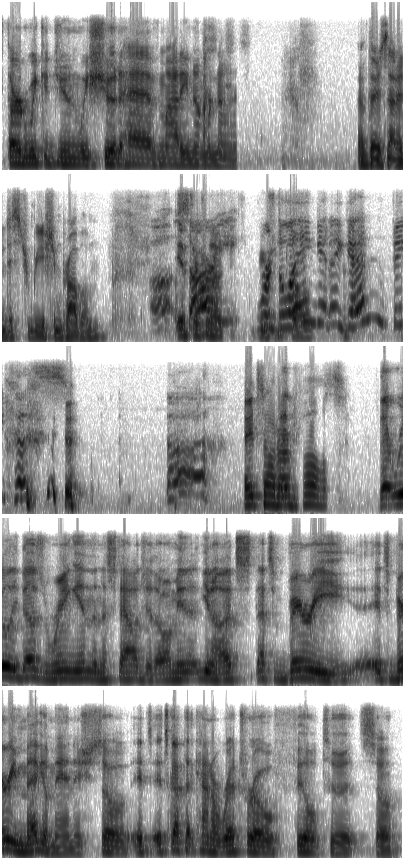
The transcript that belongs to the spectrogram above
third week of June, we should have Mighty Number Nine. If there's not a distribution problem. oh, if there's no sorry. We're distribution delaying it again because. uh, It's not our fault. That really does ring in the nostalgia, though. I mean, you know, that's that's very it's very Mega Man-ish. So it's it's got that kind of retro feel to it. So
